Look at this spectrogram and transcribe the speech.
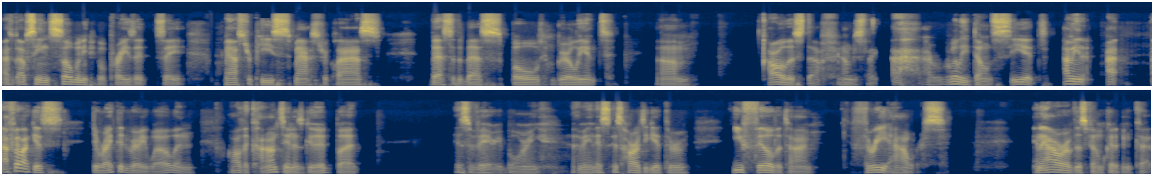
I've seen so many people praise it, say masterpiece, masterclass, best of the best, bold, brilliant, um, all this stuff. And I'm just like, ah, I really don't see it. I mean, I I feel like it's directed very well and all the content is good, but it's very boring. I mean, it's it's hard to get through. You fill the time. Three hours. An hour of this film could have been cut.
